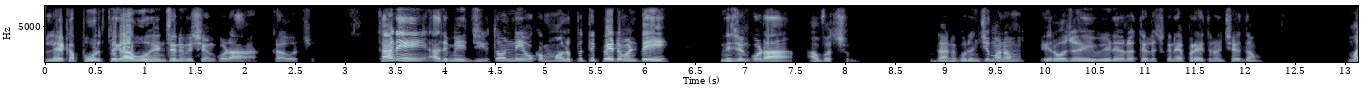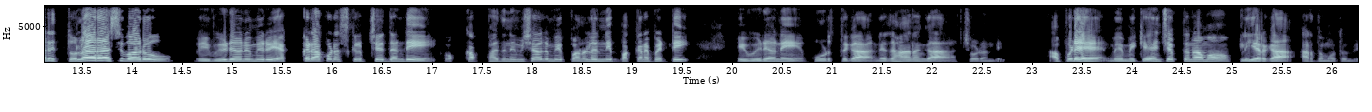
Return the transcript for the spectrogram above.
లేక పూర్తిగా ఊహించని విషయం కూడా కావచ్చు. కానీ అది మీ జీవితాన్ని ఒక మలుపు తిప్పేటువంటి నిజం కూడా అవ్వచ్చు. దాని గురించి మనం ఈరోజు ఈ వీడియోలో తెలుసుకునే ప్రయత్నం చేద్దాం. మరి తులారాశి వారు ఈ వీడియోని మీరు ఎక్కడా కూడా స్క్రిప్ట్ చేద్దండి ఒక్క పది నిమిషాలు మీ పనులన్నీ పక్కన పెట్టి ఈ వీడియోని పూర్తిగా నిదానంగా చూడండి. అప్పుడే మేము మీకేం చెప్తున్నామో క్లియర్‌గా అర్థమవుతుంది.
